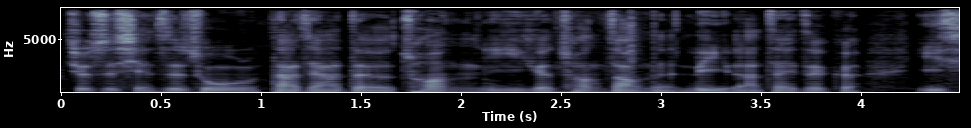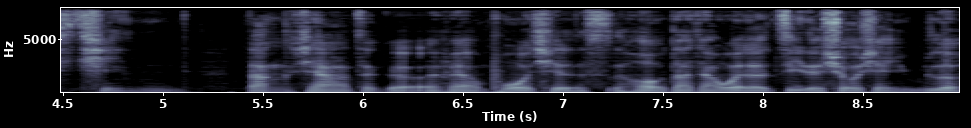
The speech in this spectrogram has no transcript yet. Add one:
就是显示出大家的创意跟创造能力啦。在这个疫情当下，这个非常迫切的时候，大家为了自己的休闲娱乐，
